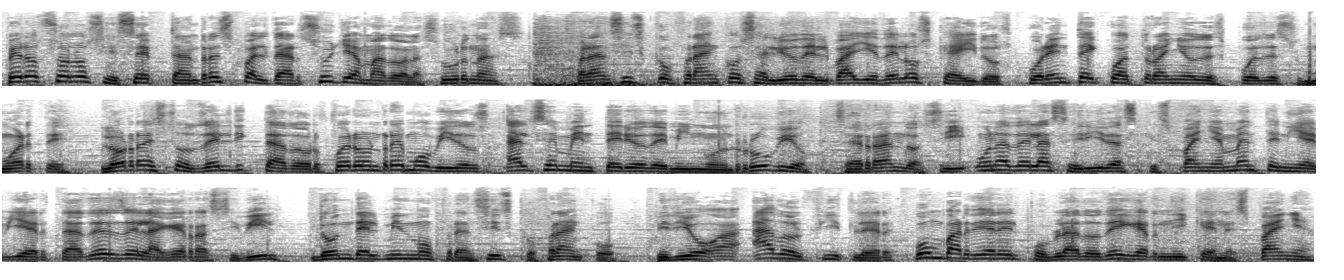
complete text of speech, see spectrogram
pero solo si aceptan respaldar su llamado a las urnas. Francisco Franco salió del Valle de los Caídos 44 años después de su muerte. Los restos del dictador fueron removidos al cementerio de Mingonrubio, cerrando así una de las heridas que España mantenía abierta desde la Guerra Civil, donde el mismo Francisco Franco pidió a Adolf Hitler bombardear el poblado de Guernica en España.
